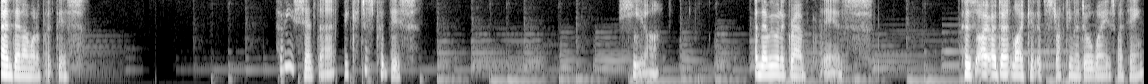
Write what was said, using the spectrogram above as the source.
And then I want to put this. Having said that, we could just put this here. And then we want to grab this. Because I, I don't like it obstructing the doorway is my thing.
